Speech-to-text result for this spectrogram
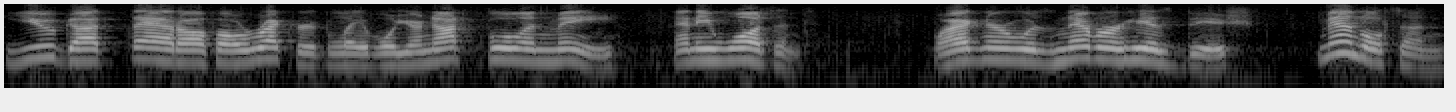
You got that off a record label. You're not fooling me. And he wasn't. Wagner was never his dish. Mendelssohn.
